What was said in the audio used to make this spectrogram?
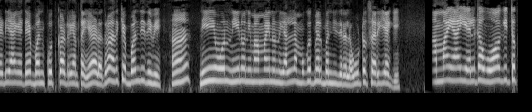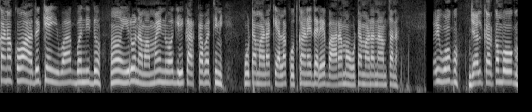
ರೆಡಿ ಆಗಿದೆ, ಬಂದು ಕೂತ್ಕೊಳ್ರಿ ಅಂತ ಹೇಳಿದ್ರು, ಅದಕ್ಕೆ ಬಂದಿದೀವಿ ಹಾ? ನೀವು, ನೀನು, ನಿಮ್ಮ ಅಮ್ಮಯ್ಯನು ಎಲ್ಲ ಮುಗಿದ್ಮೇಲೆ ಬಂದಿದ್ದೀರಲ್ಲ ಊಟ ಸರಿಯಾಗಿ? ಅಮ್ಮಯ್ಯ ಎಲ್ಗ ಹೋಗಿತ್ತು ಕಣಕೋ, ಅದಕ್ಕೆ ಇವಾಗ ಬಂದಿದ್ದು. ಹಾ, ಇರು, ನಮ್ಮ ಅಮ್ಮಯ್ಯನ ಹೋಗಿ ಕರ್ಕ ಬರ್ತೀನಿ. ಊಟ ಮಾಡಕ್ಕೆ ಎಲ್ಲ ಕೂತ್ಕೊಂಡಿದ್ದಾರೆ ಬಾರಮ್ಮ, ಊಟ ಮಾಡೋಣ ಅಂತಾನ ಹೋಗು. ಜಲ್ದಿ ಕರ್ಕೊಂಡ್ ಹೋಗು.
